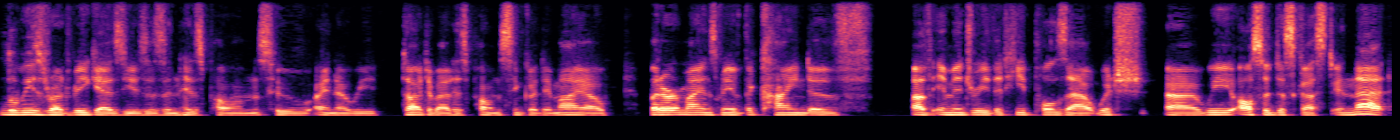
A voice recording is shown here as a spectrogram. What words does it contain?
Luis Rodriguez uses in his poems. Who I know we talked about his poem Cinco de Mayo, but it reminds me of the kind of of imagery that he pulls out, which uh, we also discussed in that.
